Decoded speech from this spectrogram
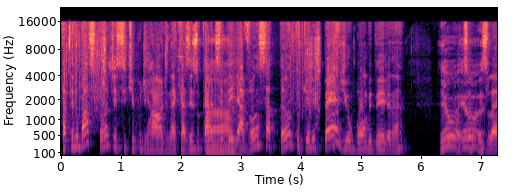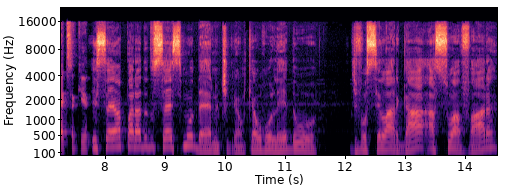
Tá tendo bastante esse tipo de round, né? Que às vezes o cara Ah. de CT ele avança tanto que ele perde o bombe dele, né? Eu, eu, com o Slex aqui. Isso aí é uma parada do CS moderno, Tigrão, que é o rolê do de você largar a sua vara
